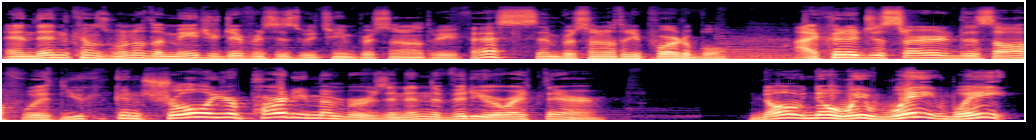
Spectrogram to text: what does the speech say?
And then comes one of the major differences between Persona 3 FES and Persona 3 Portable. I could have just started this off with, you can control your party members and end the video right there. No, no, wait, wait, wait!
